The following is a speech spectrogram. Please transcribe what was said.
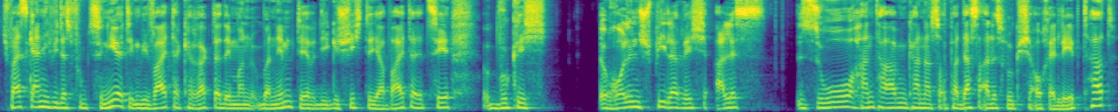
ich weiß gar nicht, wie das funktioniert, inwieweit der Charakter, den man übernimmt, der die Geschichte ja weitererzählt, wirklich rollenspielerisch alles so handhaben kann, als ob er das alles wirklich auch erlebt hat?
